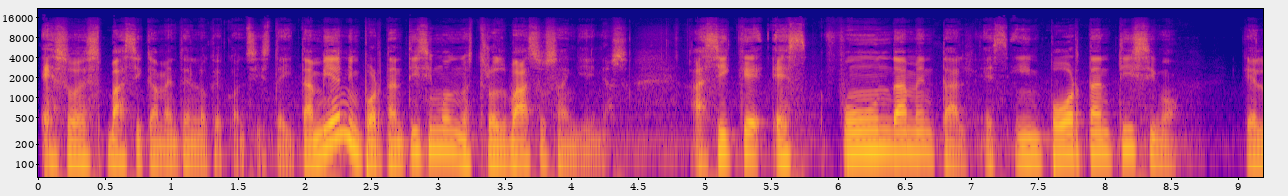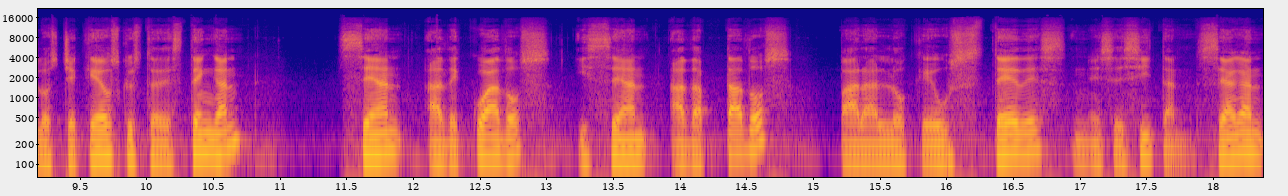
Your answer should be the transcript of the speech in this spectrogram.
Eso es básicamente en lo que consiste. Y también importantísimos nuestros vasos sanguíneos. Así que es fundamental, es importantísimo que los chequeos que ustedes tengan sean adecuados y sean adaptados para lo que ustedes necesitan. Se hagan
